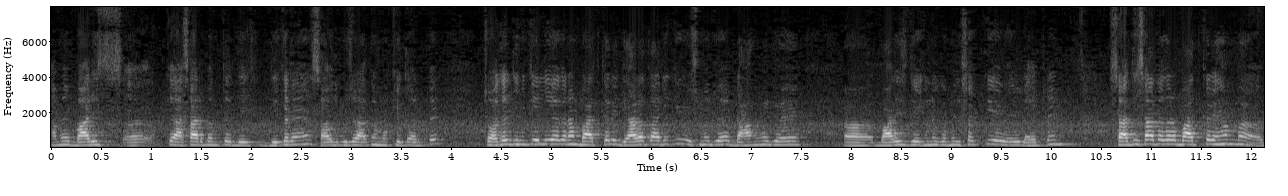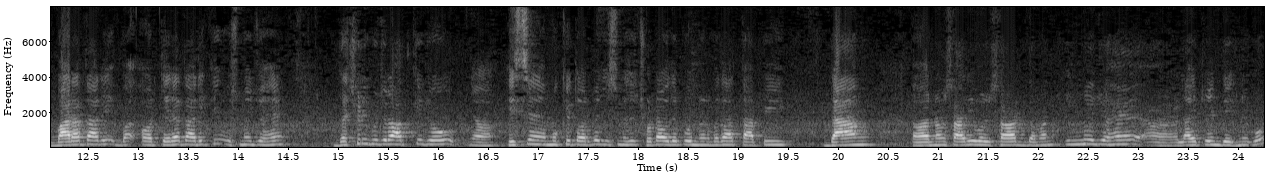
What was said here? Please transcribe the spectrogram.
हमें बारिश के आसार बनते दिख दिख रहे हैं, साउथ गुजरात में मुख्य तौर पे। चौथे दिन के लिए अगर हम बात करें, ग्यारह तारीख की, उसमें जो है, डांग में जो है बारिश देखने को मिल सकती है, वेरी लाइट रेन। साथ ही साथ अगर बात करें हम बारह तारीख और तेरह तारीख की, उसमें जो है, दक्षिणी गुजरात के जो हिस्से हैं मुख्य तौर पर जिसमें से छोटा उदयपुर, नर्मदा, तापी, डांग नवसारी, वलसाड़, दमन, इनमें जो है लाइट रेन देखने को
